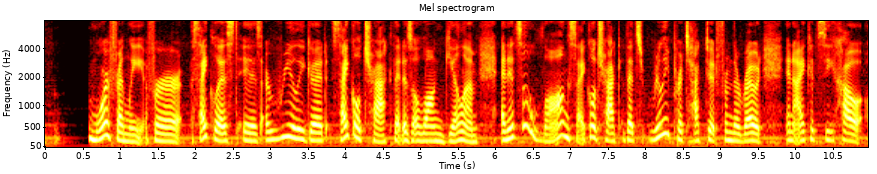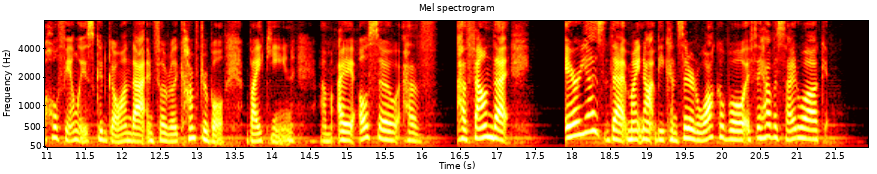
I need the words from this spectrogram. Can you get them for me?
more friendly for cyclists is a really good cycle track that is along Gillham. And it's a long cycle track that's really protected from the road. And I could see how whole families could go on that and feel really comfortable biking. Um, I also have have found that areas that might not be considered walkable, if they have a sidewalk,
